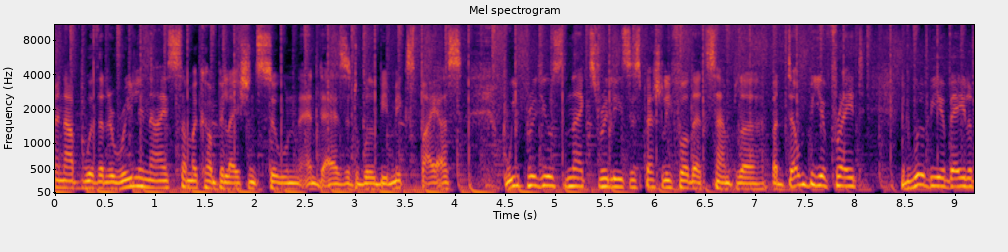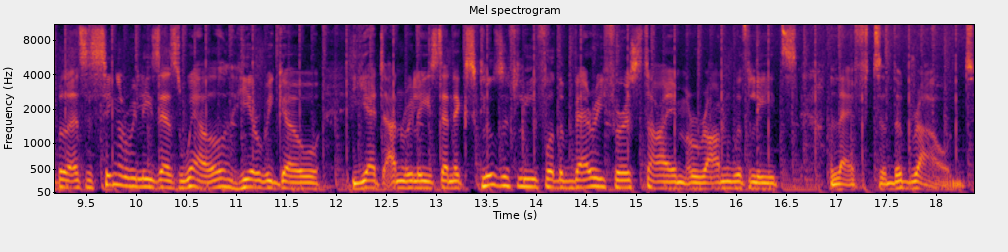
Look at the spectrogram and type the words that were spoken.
Coming up with a really nice summer compilation soon, and as it will be mixed by us, we produce the next release especially for that sampler. But don't be afraid, it will be available as a single release as well. Here we go, yet unreleased and exclusively for the very first time, Ron with Leeds left the ground.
